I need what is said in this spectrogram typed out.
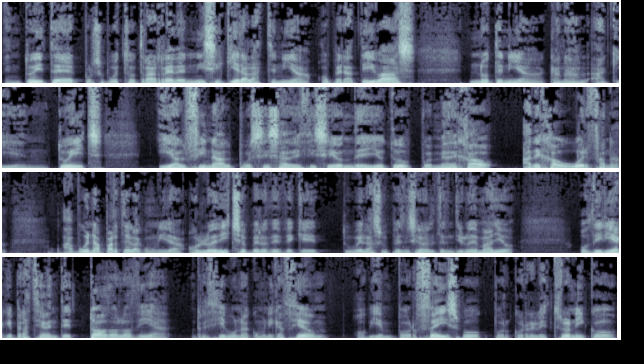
en Twitter, por supuesto otras redes ni siquiera las tenía operativas, no tenía canal aquí en Twitch y al final pues esa decisión de YouTube pues me ha dejado ha dejado huérfana a buena parte de la comunidad. Os lo he dicho, pero desde que tuve la suspensión el 31 de mayo os diría que prácticamente todos los días recibo una comunicación o bien por Facebook, por correo electrónico,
